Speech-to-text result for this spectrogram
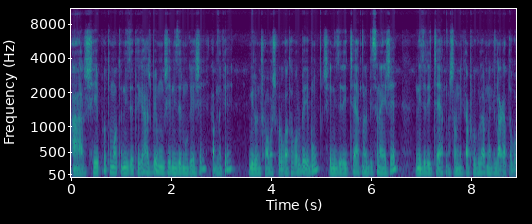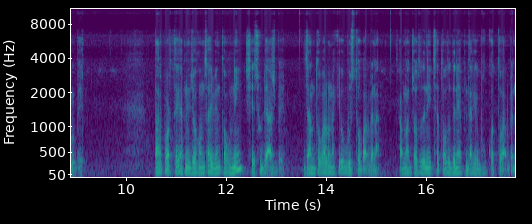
আর সে প্রথমত নিজে থেকে আসবে এবং সে নিজের মুখে এসে আপনাকে মিলন সমাবাস করে কথা বলবে এবং সে নিজের ইচ্ছায় আপনার বিছানায় এসে নিজের ইচ্ছায় আপনার সামনে কাপড়গুলো আপনাকে লাগাতে বলবে। তারপর থেকে আপনি যখন চাইবেন তখনই সে ছুটে আসবে। জানতেও পারবে না, কেউ বুঝতেও পারবে না। আপনার যতদিন ইচ্ছা ততদিনে আপনি তাকে ভোগ করতে পারবেন,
